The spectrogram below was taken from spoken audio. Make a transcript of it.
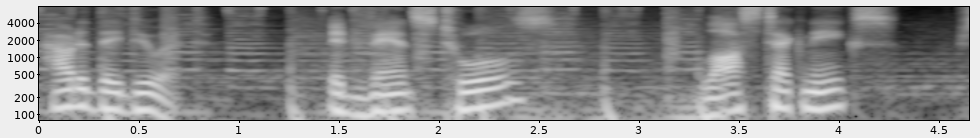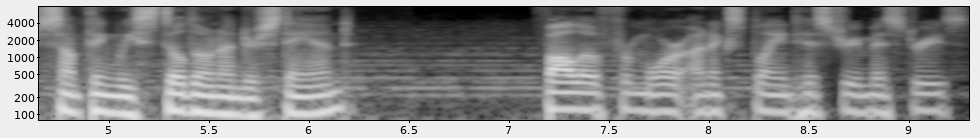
how did they do it? Advanced tools? Lost techniques? Something we still don't understand? Follow for more unexplained history mysteries.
